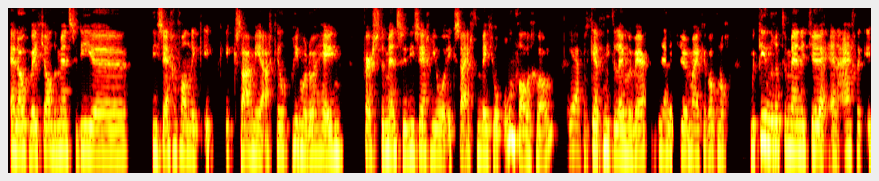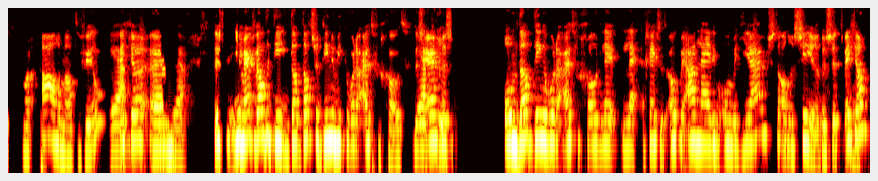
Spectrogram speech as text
en ook, weet je wel, de mensen die, uh, die zeggen van... Ik, ik, ik sla me hier eigenlijk heel prima doorheen. Versus de mensen die zeggen, joh, ik sta echt een beetje op omvallen gewoon. Ja, ik heb niet alleen mijn werk te managen, maar ik heb ook nog mijn kinderen te managen. En eigenlijk is het gewoon allemaal te veel, weet je. Um, ja. Dus je merkt wel dat die, dat, dat soort dynamieken worden uitvergroot. Dus ergens, omdat dingen worden uitvergroot, geeft het ook weer aanleiding om het juist te adresseren. Dus het, weet je wel, er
